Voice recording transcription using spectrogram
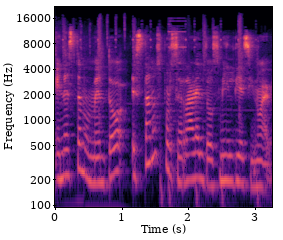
En este momento estamos por cerrar el 2019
